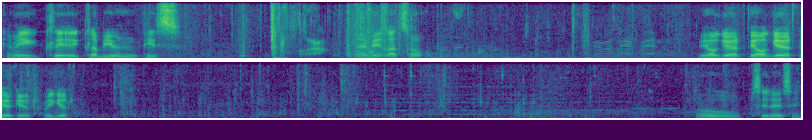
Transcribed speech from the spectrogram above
Can we club you in peace? Maybe, let's hope. Wir müssen ihn finden. We all good? We all good? We're good. We good. Oopsie daisy.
